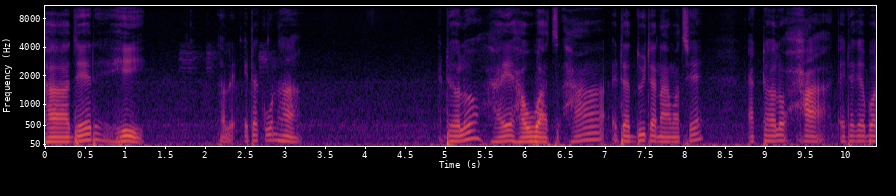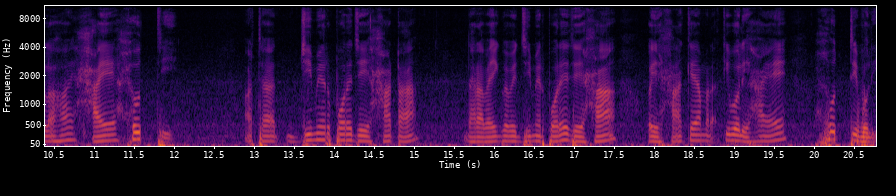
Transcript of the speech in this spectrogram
হাজের হি। তাহলে এটা কোন হা? এটা হলো হায়ে হাওয়াজ, হা এটা দুইটা নাম আছে। একটা হলো হা, এটাকে বলা হয় হায়ে হুত্তি। অর্থাৎ জিমের পরে যে হাটা, ধারাবাহিকভাবে জিমের পরে যে হা, ওই হাকে আমরা কি বলি? হায়ে হত্তি বলি।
